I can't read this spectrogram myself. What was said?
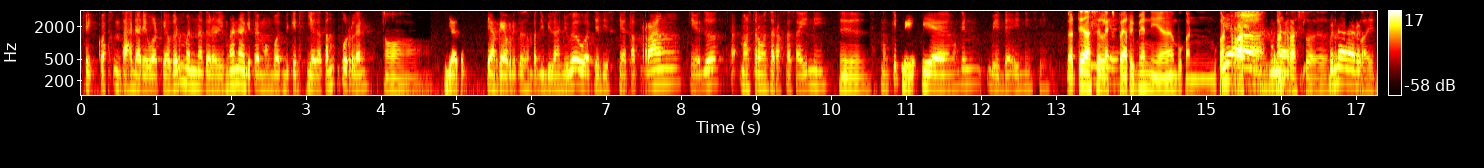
request entah dari world government atau dari mana gitu emang buat bikin senjata tempur kan. Oh. Senjata yang kayak waktu itu sempat dibilang juga buat jadi senjata perang, yaitu monster-monster raksasa ini. Iya. Mungkin be iya, mungkin beda ini sih. Berarti hasil Iya. eksperimen ya, bukan bukan Iya, ras, bukan benar. ras eh, Benar. lain.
